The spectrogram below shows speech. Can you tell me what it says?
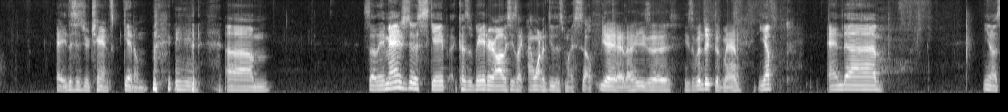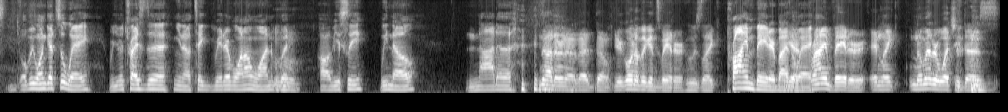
hey, this is your chance, get him. mm, Um, so they managed to escape because Vader obviously is like, I want to do this myself. yeah, yeah. No, he's a he's a vindictive man. Yep. And, uh, you know, Obi Wan gets away. Reva tries to, you know, take Vader one on one, but Mhm. obviously we know not a No, no, no, no, no. You're going up against Vader, who's like prime Vader, by yeah, the way. Prime Vader, and like no matter what she does,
